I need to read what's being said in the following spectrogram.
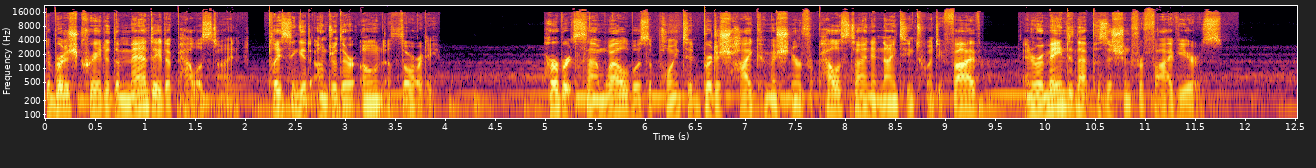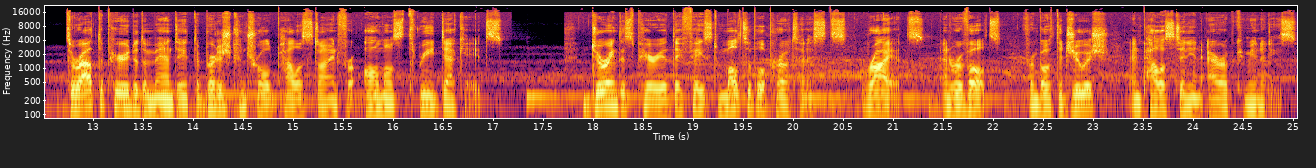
the British created the Mandate of Palestine, placing it under their own authority. Herbert Samuel was appointed British High Commissioner for Palestine in 1925 and remained in that position for five years. Throughout the period of the Mandate, the British controlled Palestine for almost three decades. During this period, they faced multiple protests, riots, and revolts from both the Jewish and Palestinian Arab communities.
